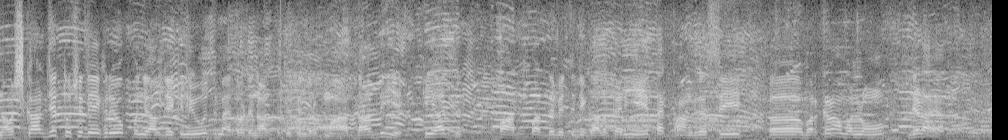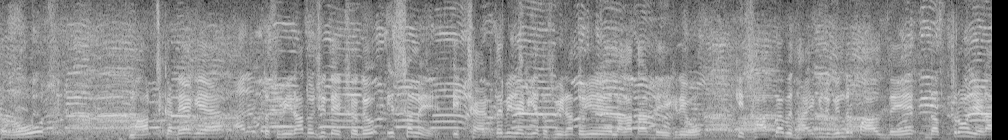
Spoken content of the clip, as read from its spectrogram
ਨਮਸਕਾਰ ਜੀ ਤੁਸੀਂ ਦੇਖ ਰਹੇ ਹੋ ਪੰਜਾਬ ਜੇਕ ਨਿਊਜ਼ ਮੈਂ ਤੁਹਾਡੇ ਨਾਲ ਜਤਿੰਦਰ ਕੁਮਾਰ ਦੱਸ ਦਈਏ ਕਿ ਅੱਜ ਭਾਰਤ ਭਰ ਦੇ ਵਿੱਚ ਜੇ ਗੱਲ ਕਰੀਏ ਤਾਂ ਕਾਂਗਰਸੀ ਵਰਕਰਾਂ ਵੱਲੋਂ ਜਿਹੜਾ ਆ ਰੋਸ ਮਾਰਚ ਕੱਢਿਆ ਗਿਆ ਤਸਵੀਰਾਂ ਤੁਸੀਂ ਦੇਖ ਸਕਦੇ ਹੋ। ਇਸ ਸਮੇਂ ਇੱਕ ਸਾਈਡ ਤੇ ਵੀ ਜਿਹੜੀਆਂ ਤਸਵੀਰਾਂ ਤੁਸੀਂ ਲਗਾਤਾਰ ਦੇਖ ਰਹੇ ਹੋ ਕਿ ਸਾਬਕਾ ਵਿਧਾਇਕ ਜੋਗਿੰਦਰਪਾਲ ਦੇ ਦਫ਼ਤਰੋਂ ਜਿਹੜਾ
